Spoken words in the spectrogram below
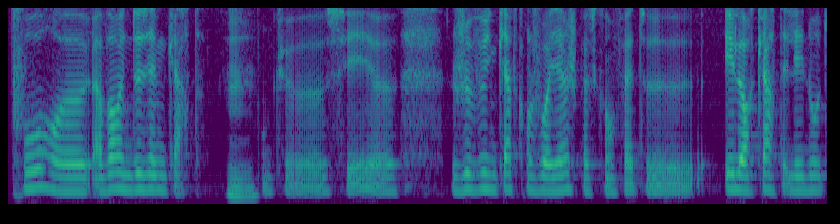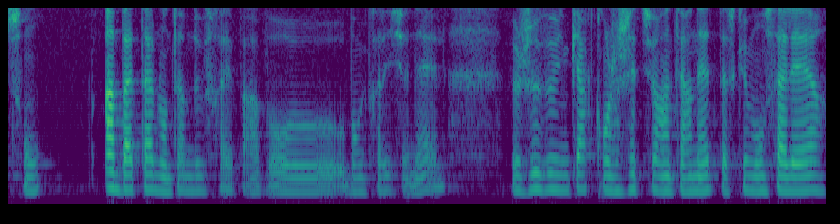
pour euh, avoir une deuxième carte. Hmm. Donc, c'est je veux une carte quand je voyage parce qu'en fait, et leurs cartes et les nôtres sont imbattables en termes de frais par rapport aux, aux banques traditionnelles. Je veux une carte quand j'achète sur Internet parce que mon salaire,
